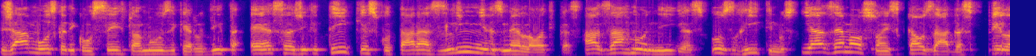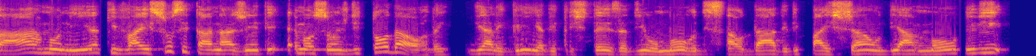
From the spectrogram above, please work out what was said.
Já a música de concerto, a música erudita, essa a gente tem que escutar as linhas melódicas, as harmonias, os ritmos e as emoções causadas pela harmonia que vai suscitar na gente emoções de toda ordem de alegria, de tristeza, de humor, de saudade, de paixão, de amor e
